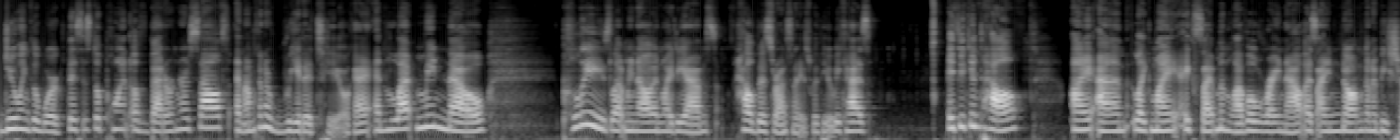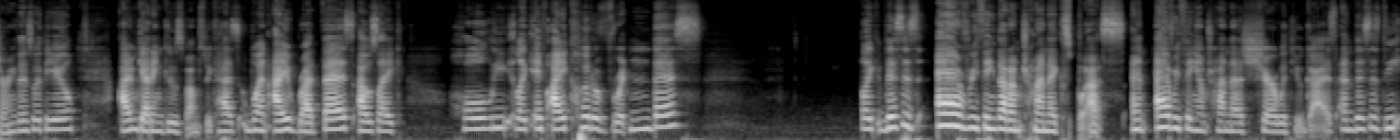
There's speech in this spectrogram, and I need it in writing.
doing the work. This is the point of bettering yourselves and I'm going to read it to you, okay? And let me know please let me know in my DMs how this resonates with you because if you can tell, I am like my excitement level right now, as I know I'm going to be sharing this with you, I'm getting goosebumps because when I read this, I was like, holy, like if I could have written this, like this is everything that I'm trying to express and everything I'm trying to share with you guys. And this is the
